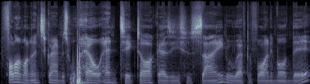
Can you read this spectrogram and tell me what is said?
Follow him on Instagram as well and TikTok, as he was saying. We'll have to find him on there.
